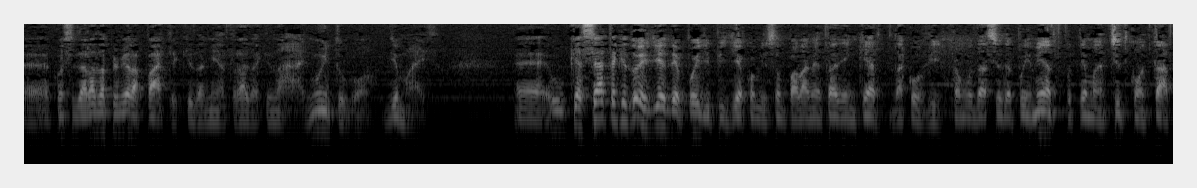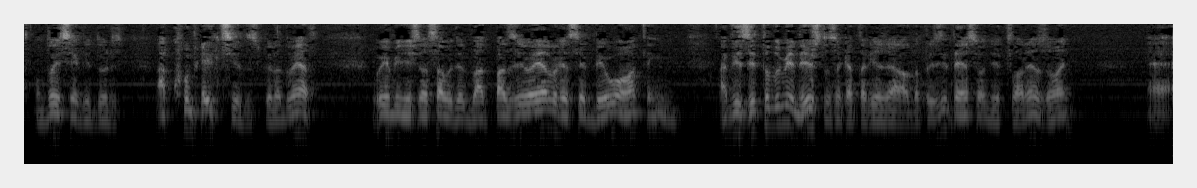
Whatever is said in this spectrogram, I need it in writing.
é, considerada a primeira parte aqui da minha entrada aqui na rádio. Muito bom, demais. É, o que é certo é que dois dias depois de pedir à Comissão Parlamentar de Inquérito da Covid para mudar seu depoimento por ter mantido contato com dois servidores acometidos pela doença, o ex-ministro da Saúde, Eduardo Pazuello, recebeu ontem a visita do ministro da Secretaria-Geral da Presidência, o Nito Lorenzoni, é,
